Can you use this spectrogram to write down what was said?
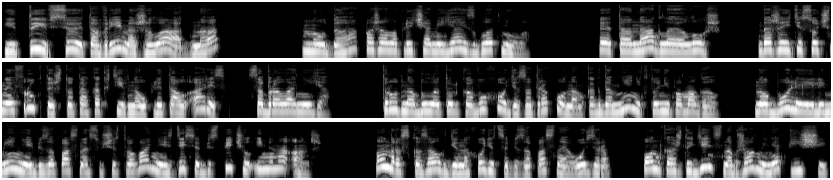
«И ты все это время жила одна?» «Ну да», – пожала плечами я и сглотнула. «Это наглая ложь. Даже эти сочные фрукты, что так активно уплетал Арис, собрала не я. Трудно было только в уходе за драконом, когда мне никто не помогал. Но более или менее безопасное существование здесь обеспечил именно Анж. Он рассказал, где находится безопасное озеро. Он каждый день снабжал меня пищей.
